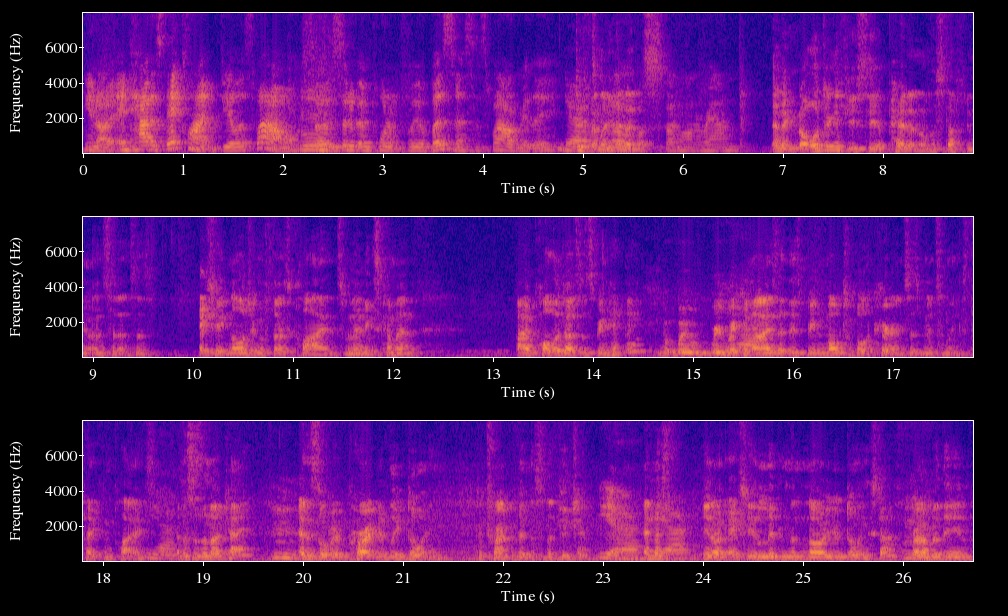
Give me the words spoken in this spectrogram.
You know, and how does that client feel as well? So Mm. it's sort of important for your business as well, really. Yeah. Definitely, To and know it's- what's going on around. And acknowledging if you see a pattern of the stuff in your incidences, actually acknowledging with those clients when Mm. they next come in, I apologise it's been happening. We, we, we Yeah. recognise that there's been multiple occurrences when something's taken place. Yeah. And this isn't okay. Mm. And this is what we're proactively doing to try and prevent this in the future. Yeah. And that's, Yeah. you know, actually letting them know you're doing stuff Mm. rather than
